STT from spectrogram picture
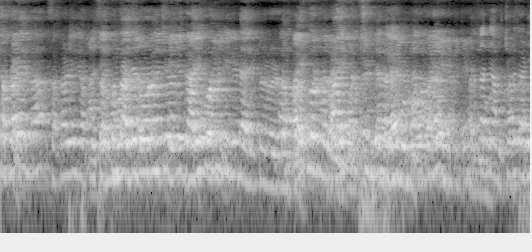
सकाळी ना? सकाळी सरपंच अजय बाईकवर गेली डायरेक्ट बाईक. शिंदे आमच्याकडे गाडी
